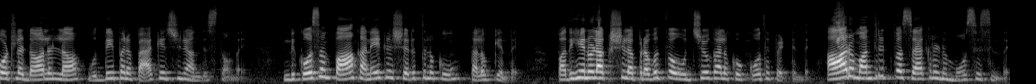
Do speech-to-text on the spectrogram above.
కోట్ల డాలర్ల ఉద్దీపన ప్యాకేజీని అందిస్తోంది. ఇందుకోసం పాక్ అనేక షరతులకు తలొక్కింది. పదిహేను లక్షల ప్రభుత్వ ఉద్యోగాలకు కోత పెట్టింది. ఆరు మంత్రిత్వ శాఖలను మోసేసింది.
